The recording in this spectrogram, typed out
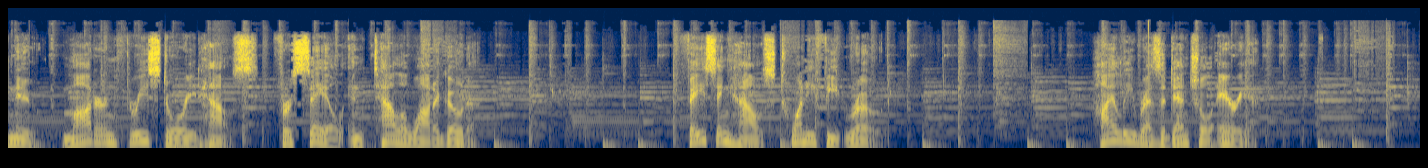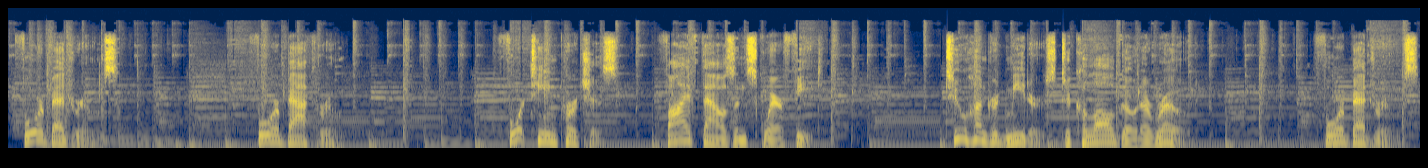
new, modern three-storied house for sale in Talawata Talawatugoda. Facing house 20 feet road. Highly residential area. Four bedrooms. Four bathroom. 14 perches, 5,000 square feet. 200 meters to Kalalgoda Road. Four bedrooms.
